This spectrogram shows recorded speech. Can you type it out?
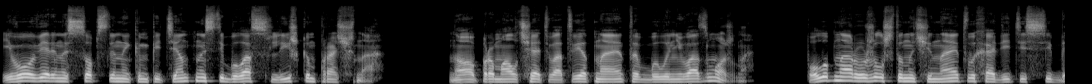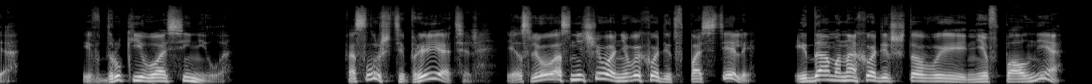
Его уверенность в собственной компетентности была слишком прочна. Но промолчать в ответ на это было невозможно. Пол обнаружил, что начинает выходить из себя. И вдруг его осенило. «Послушайте, приятель, если у вас ничего не выходит в постели, и дама находит, что вы не вполне,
